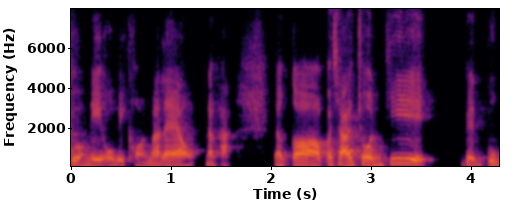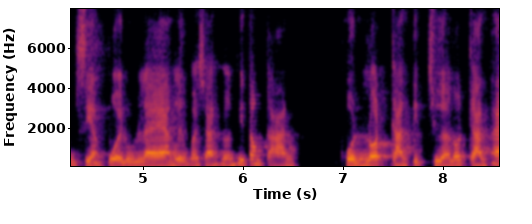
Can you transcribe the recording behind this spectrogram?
ช่วงนี้โอมิคอนมาแล้วนะคะแล้วก็ประชาชนที่เป็นกลุ่มเสี่ยงป่วยรุนแรง หรือประชาชนที่ต้องการผลลดการติดเชื้อลดการแพร่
